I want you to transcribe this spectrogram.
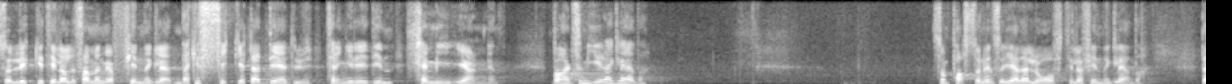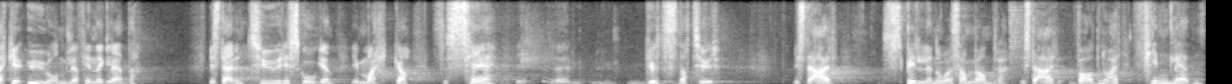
så, lykke til alle sammen med å finne gleden. Det er ikke sikkert det er det du trenger i din kjemi i hjernen din. Hva er det som gir deg glede? Som pastoren din så gir jeg deg lov til å finne glede. Det er ikke uåndelig å finne glede. Hvis det er en tur i skogen, i marka, så se uh, Guds natur. Hvis det er spille noe sammen med andre, hvis det er hva det nå er, finn gleden.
